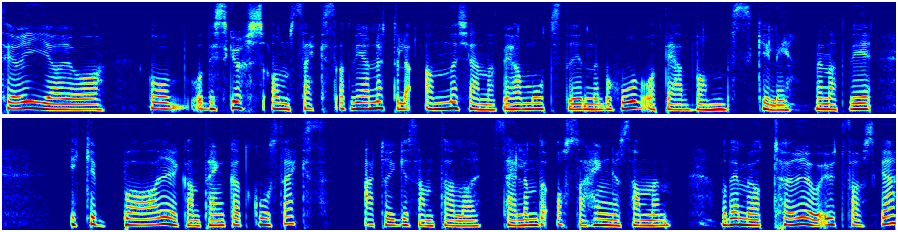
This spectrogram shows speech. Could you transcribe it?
teorier og og, og, diskurs om sex, at vi er nødt til å anerkjenne at vi har motstridende behov, og at det er vanskelig, men at vi ikke bare kan tenke at god sex er trygge samtaler, selv om det også henger sammen. Og det med å tørre å utforske,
